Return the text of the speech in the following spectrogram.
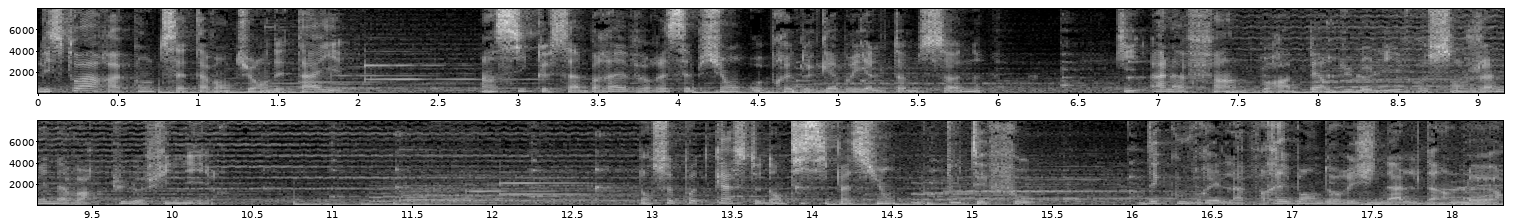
L'histoire raconte cette aventure en détail, ainsi que sa brève réception auprès de Gabriel Thompson, qui à la fin aura perdu le livre sans jamais n'avoir pu le finir. Dans ce podcast d'anticipation où tout est faux, découvrez la vraie bande originale d'un leurre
